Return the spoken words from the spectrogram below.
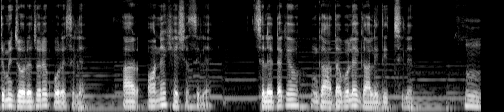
তুমি জোরে জোরে পড়েছিলে আর অনেক হেসেছিলে। ছেলেটাকেও গাদা বলে গালি দিচ্ছিলে। হুম,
